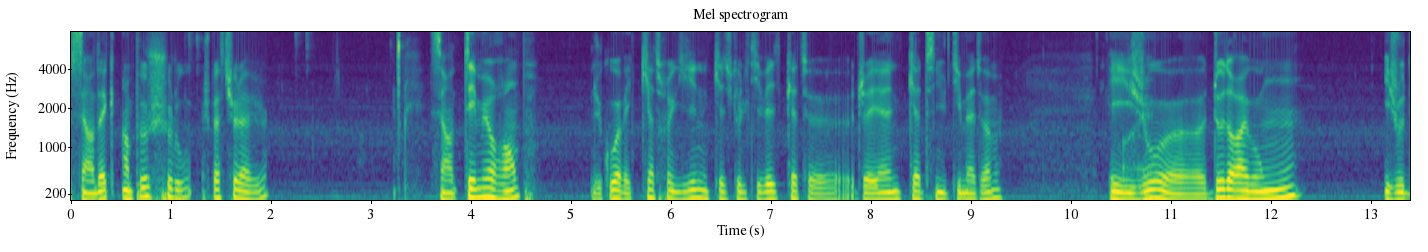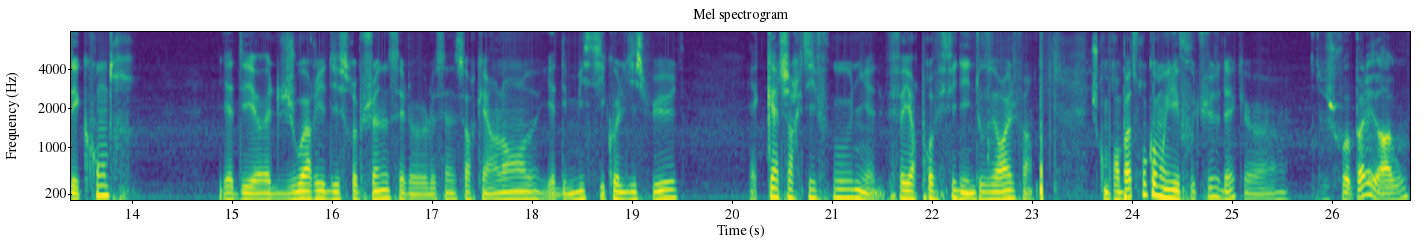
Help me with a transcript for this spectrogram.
C'est un deck un peu chelou, je sais pas si tu l'as vu. C'est un Temur Ramp, du coup avec 4 Gin, 4 Cultivate, 4 euh, Giant, 4 Ultimatum. Et il Ouais. joue 2 dragons, il joue des contres. Il y a des euh, Jouari Disruption, c'est le, le sensor qui est un land. Il y a des Mystical Dispute. Il y a 4 Shark Typhoon. Il y a Fire Prophecy, des Into the Rail. Enfin, je comprends pas trop comment il est foutu ce deck. euh. Je vois pas les dragons.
